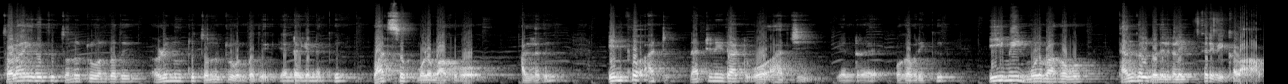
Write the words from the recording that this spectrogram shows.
தொள்ளாயிரத்து தொன்னூற்று ஒன்பது எழுநூற்று தொன்னூற்று ஒன்பது என்ற எண்ணுக்கு வாட்ஸ்அப் மூலமாகவோ அல்லது இன்ஃபோ அட் நட்டினை டாட் ஓஆர்ஜி என்ற முகவரிக்கு இமெயில் மூலமாகவும் தங்கள் பதில்களை தெரிவிக்கலாம்.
